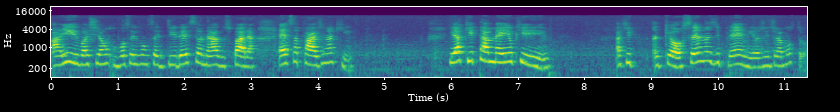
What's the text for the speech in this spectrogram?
Aí vocês vão ser direcionados para essa página aqui. E aqui tá meio que aqui aqui, ó, cenas de prêmio, a gente já mostrou.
